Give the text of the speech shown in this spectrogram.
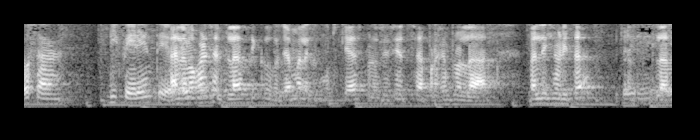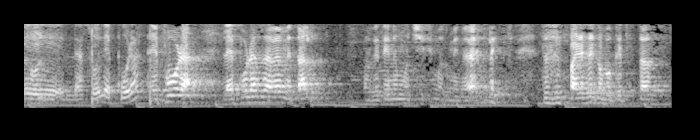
o sea, diferente. A lo mejor es el plástico, llámale como tú quieras, pero sí es cierto. O sea, por ejemplo, la. ¿Cuál dije ahorita? Es la azul. Eh, la azul es pura. Epura. La epura sabe a metal porque tiene muchísimos minerales. Entonces parece como que te estás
